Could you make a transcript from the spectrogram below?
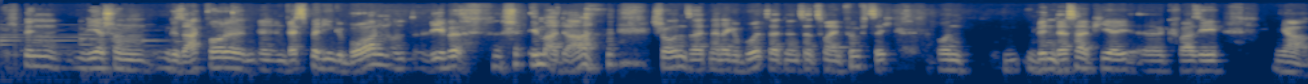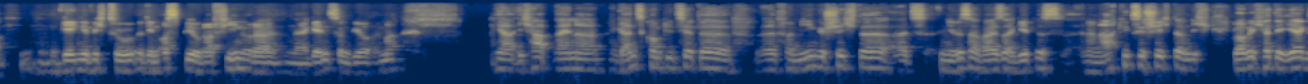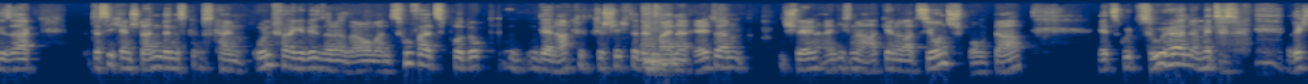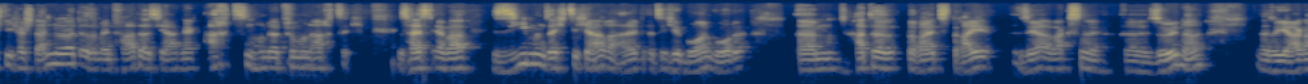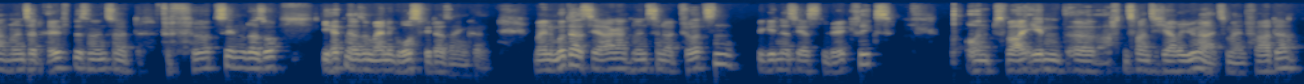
Ich bin, wie ja schon gesagt wurde, in Westberlin geboren und lebe immer da, schon seit meiner Geburt, seit 1952. Und bin deshalb hier äh, quasi ja, Gegengewicht zu den Ostbiografien oder eine Ergänzung, wie auch immer. Ja, ich habe eine ganz komplizierte äh, Familiengeschichte als in gewisser Weise Ergebnis einer Nachkriegsgeschichte. Und ich glaube, ich hätte eher gesagt, dass ich entstanden bin, ist, ist kein Unfall gewesen, sondern sagen wir mal ein Zufallsprodukt der Nachkriegsgeschichte. Denn meine Eltern stellen eigentlich eine Art Generationssprung dar jetzt gut zuhören, damit es richtig verstanden wird. Also mein Vater ist Jahrgang 1885. Das heißt, er war 67 Jahre alt, als ich geboren wurde, ähm, hatte bereits drei sehr erwachsene äh, Söhne, also Jahrgang 1911 bis 1914 oder so. Die hätten also meine Großväter sein können. Meine Mutter ist Jahrgang 1914, Beginn des Ersten Weltkriegs und war eben äh, 28 Jahre jünger als mein Vater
